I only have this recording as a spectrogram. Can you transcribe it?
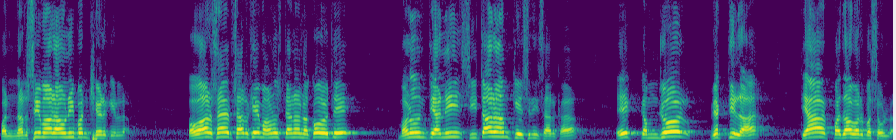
पण नरसिंहरावनी पण खेळ केला. पवारसाहेब सारखे माणूस त्यांना नको होते. म्हणून त्यांनी सीताराम केसरीसारखा एक कमजोर व्यक्तीला त्या पदावर बसवलं.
